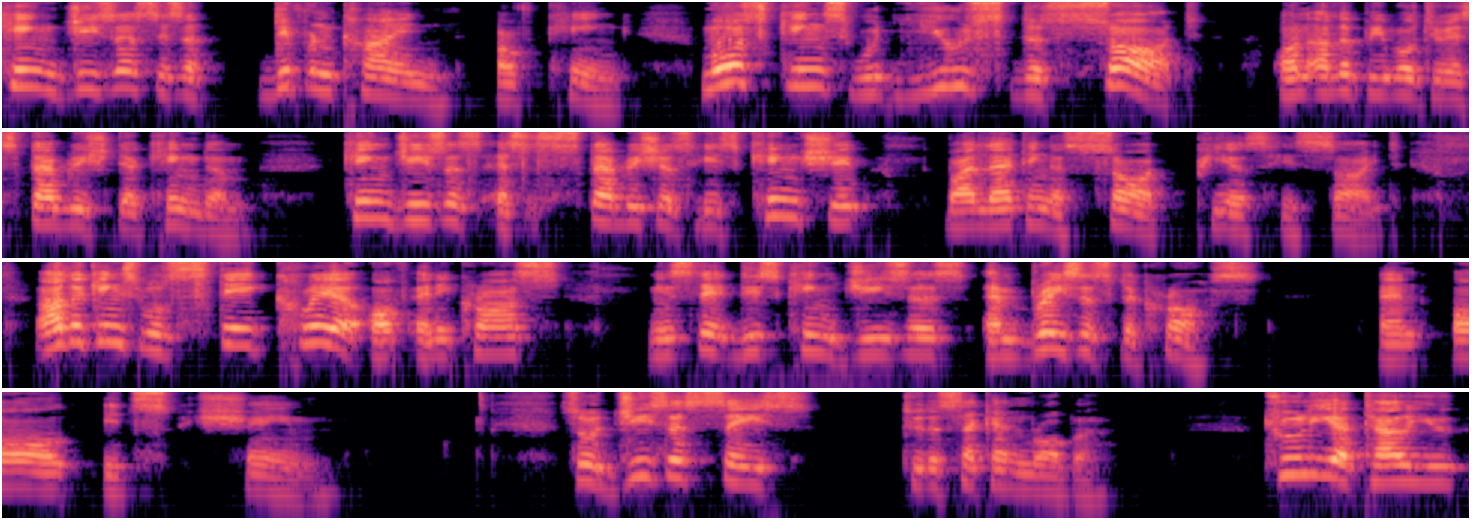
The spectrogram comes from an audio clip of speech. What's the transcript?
King Jesus is a different kind of king. Most kings would use the sword on other people to establish their kingdom. King Jesus establishes his kingship by letting a sword pierce his side. Other kings will stay clear of any cross. Instead, this King Jesus embraces the cross and all its shame. So Jesus says to the second robber, Truly I tell you,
